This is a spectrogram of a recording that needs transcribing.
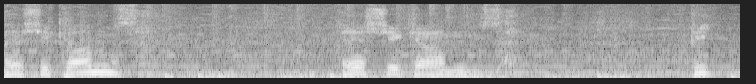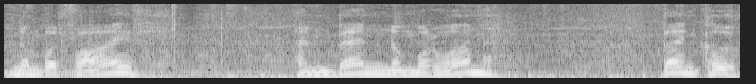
Here she comes. Here she comes. Peak number five and Ben number one. Ben Cleuch.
